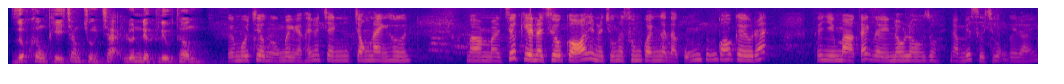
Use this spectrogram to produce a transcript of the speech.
giúp không khí trong chuồng trại luôn được lưu thông. Cái môi trường của mình là thấy nó tranh trong lành hơn. Mà mà trước kia là chưa có thì nói chung là xung quanh người ta cũng cũng có kêu đấy. Thế nhưng mà cách đây lâu lâu rồi là biết sử dụng cái đấy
